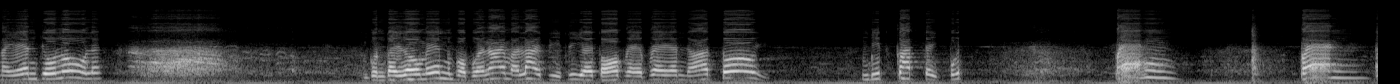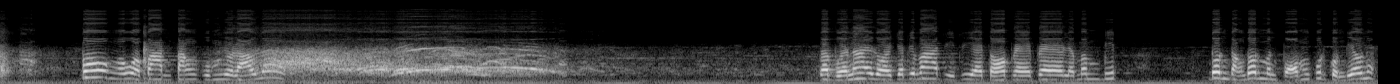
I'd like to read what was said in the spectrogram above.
ในเอ็นโจโลเลยคนไทยเราเม้นพอเบื่อหน้ายมาไล่ตีที่ไอ้ต่อแปรแปรนะโต้ยบิดกัดใจปึ๊ดแป้งแป้งโป้งเอาว่าบ้านตังกลุ่มอยู่แล้วเลย ถ้าเบื่อหน้าลอยจะที่ว่าตีที่ไอ้ต่อแปรแปรแล้วมันบิดด้นต่างด้นมันปอมกุดคนเดียวเนี่ย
